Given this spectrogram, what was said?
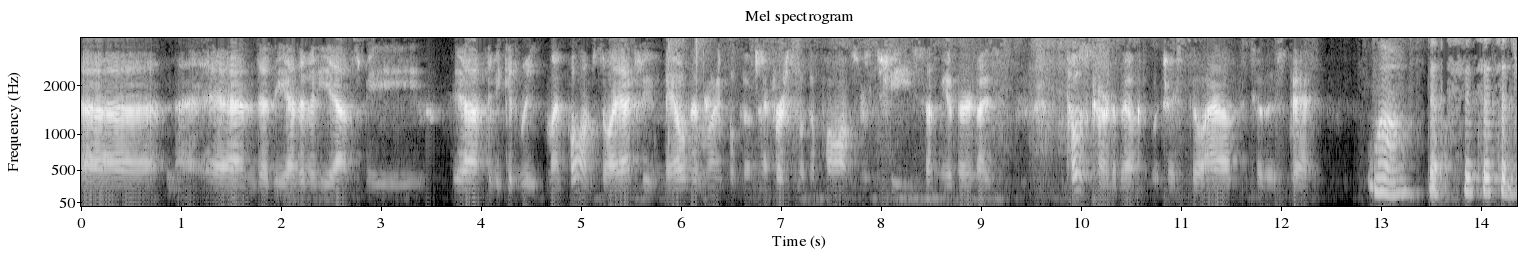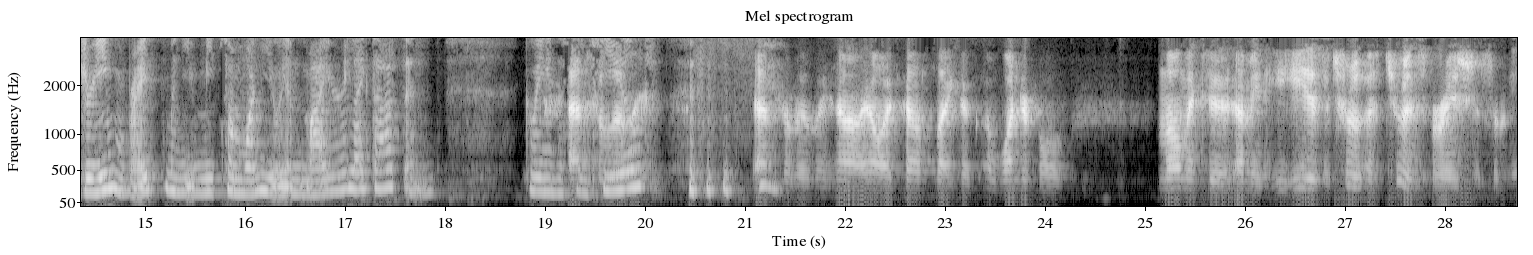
Uh, and at the end of it, he asked me, he asked if he could read my poems. So I actually mailed him my book, my first book of poems, which he sent me a very nice postcard about, which I still have to this day. Wow, that's it's, it's a dream, right? When you meet someone you admire like that and going in the same Absolutely. field. Absolutely. No, no, it felt like a, a wonderful moment to, I mean, he, he is a true, a true inspiration for me.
